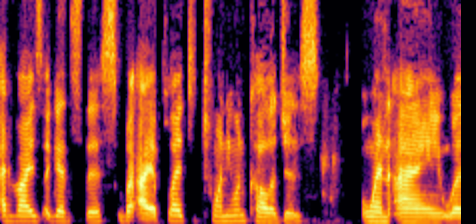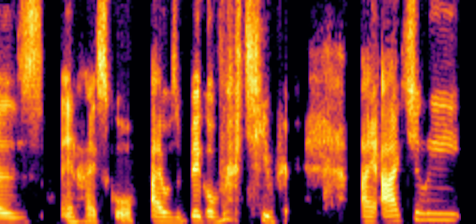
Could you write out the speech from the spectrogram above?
advise against this, but I applied to 21 colleges when I was in high school. I was a big overachiever. I actually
